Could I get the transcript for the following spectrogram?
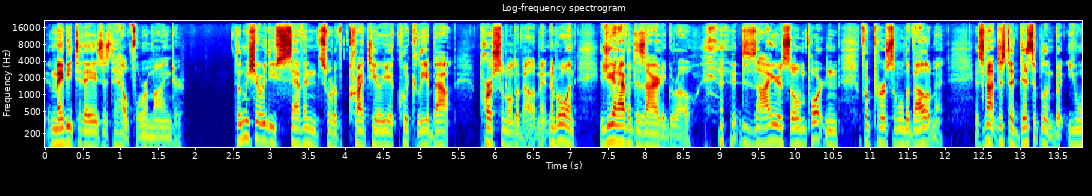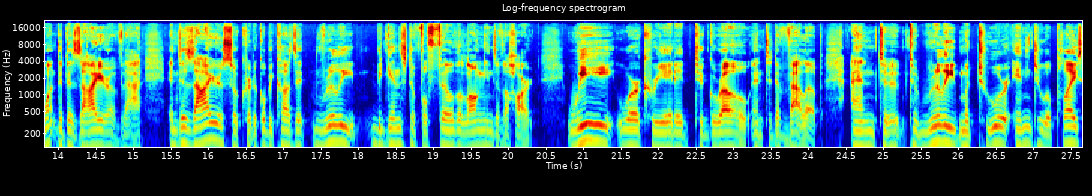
maybe today is just a helpful reminder. So let me share with you seven sort of criteria quickly about personal development. Number one is you got to have a desire to grow. desire is so important for personal development. It's not just a discipline, but you want the desire of that. And desire is so critical because it really begins to fulfill the longings of the heart. We were created to grow and to develop and to, to really mature into a place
